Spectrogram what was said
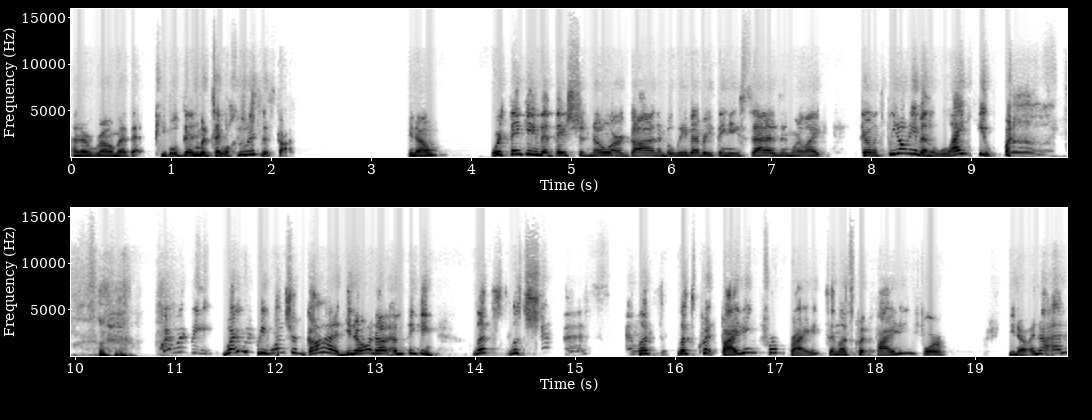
an aroma that people then would say, well, who is this God? You know, we're thinking that they should know our God and believe everything he says. And we're like, they're like, we don't even like you. would we, why would we want your God? You know, and I, I'm thinking, let's, let's shift this and let's, let's quit fighting for rights and let's quit fighting for, you know, and I, I'm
